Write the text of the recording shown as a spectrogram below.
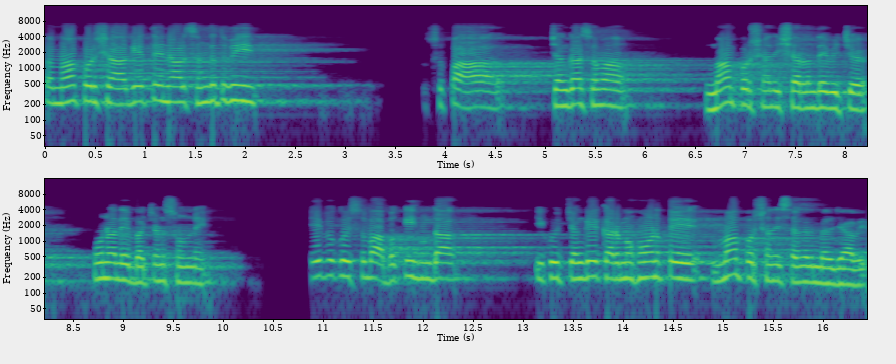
ਤਾਂ ਮਹਾਂਪੁਰਸ਼ ਆ ਗਏ ਤੇ ਨਾਲ ਸੰਗਤ ਵੀ ਸੁਭਾਅ ਚੰਗਾ ਸਮਾਂ ਮਹਾਂਪੁਰਸ਼ਾਂ ਦੀ ਸ਼ਰਨ ਦੇ ਵਿੱਚ ਉਹਨਾਂ ਦੇ ਬਚਨ ਸੁਣਨੇ। ਇਹ ਵੀ ਕੋਈ ਸੁਭਾਵਕ ਹੀ ਹੁੰਦਾ ਕਿ ਕੋਈ ਚੰਗੇ ਕਰਮ ਹੋਣ ਤੇ ਮਹਾਂਪੁਰਸ਼ਾਂ ਦੀ ਸੰਗਤ ਮਿਲ ਜਾਵੇ।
